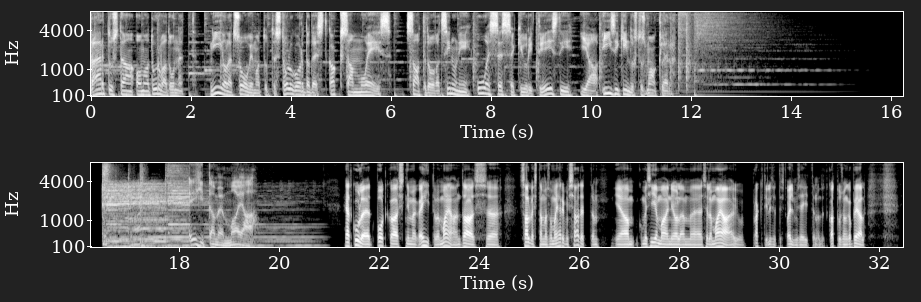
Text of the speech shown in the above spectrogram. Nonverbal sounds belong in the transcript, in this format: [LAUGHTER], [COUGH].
väärtusta oma turvatunnet. nii oled soovimatutest olukordadest kaks sammu ees. saate toovad sinuni USS Security Eesti ja Easy kindlustusmaakler ehitame maja. head kuulajad, podcast nimega Ehitame maja on taas äh, salvestamas oma järgmist saadet ja kui me siiamaani oleme selle maja ju praktiliselt vist valmis ehitanud, et katus on ka peal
